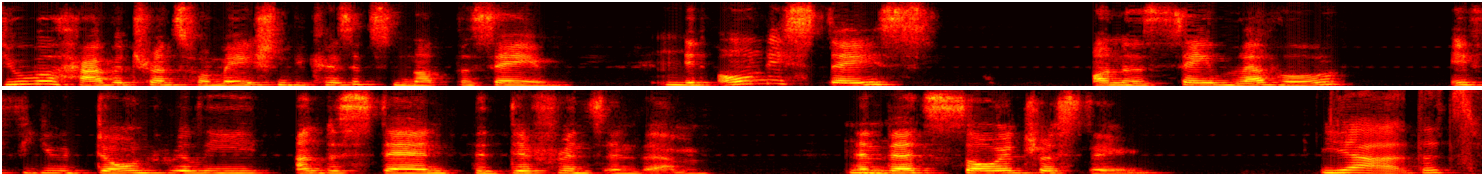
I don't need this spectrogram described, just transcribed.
you will have a transformation because it's not the same Mm. it only stays on the same level if you don't really understand the difference in them. Mm. And that's so interesting. Yeah, that's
